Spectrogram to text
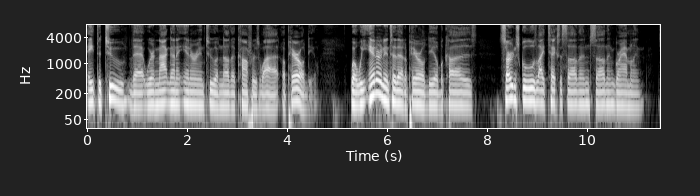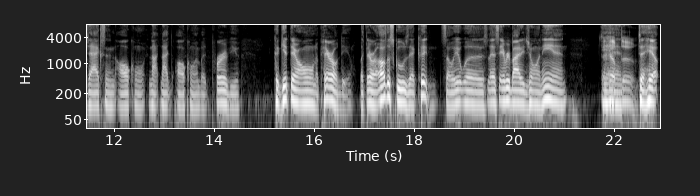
eight to two that we're not going to enter into another conference-wide apparel deal. Well, we entered into that apparel deal because certain schools like Texas Southern, Southern Grambling, Jackson, Alcorn, not not Alcorn, but Prairie View, could get their own apparel deal. But there are other schools that couldn't. So it was let's everybody join in To help and- the- to help,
